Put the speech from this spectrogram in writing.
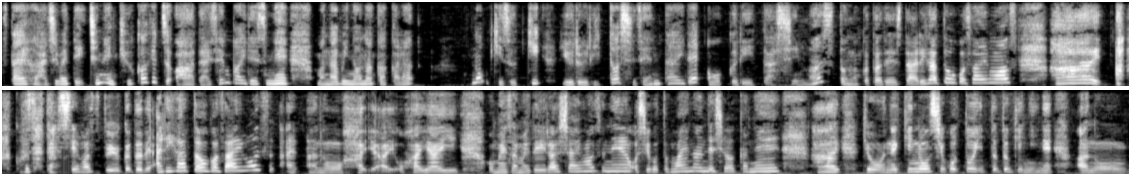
スタイフ始めて1年9ヶ月。ああ、大先輩ですね。学びの中からの気づき、ゆるりと自然体でお送りいたします。とのことでした？ありがとうございます。はい。あ、ご無沙汰してます。ということで、ありがとうございます。ああの、早い、お早い、お目覚めでいらっしゃいますね。お仕事前なんでしょうかね。はい。今日はね、昨日仕事行った時にね、あの、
